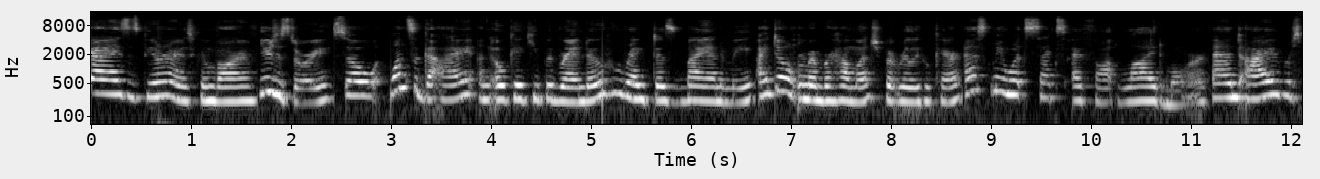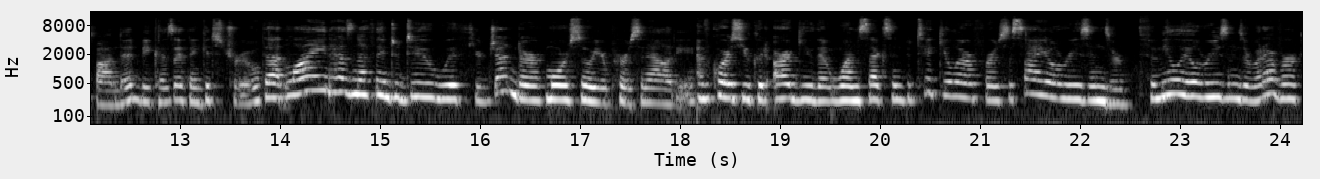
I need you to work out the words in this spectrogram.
guys, it's Peanut Ice Cream Bar. Here's a story. So, once a guy, an OkCupid rando who ranked as my enemy, I don't remember how much, but really who cares, asked me what sex I thought lied more. And I responded, because I think it's true, that lying has nothing to do with your gender, more so your personality. Of course, you could argue that one sex in particular, for societal reasons or familial reasons or whatever,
